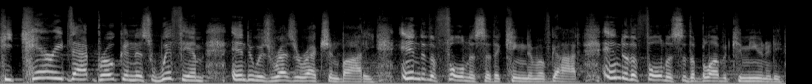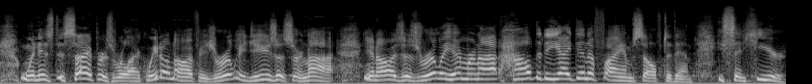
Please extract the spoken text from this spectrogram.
He carried that brokenness with him into his resurrection body, into the fullness of the kingdom of God, into the fullness of the beloved community. When his disciples were like, We don't know if he's really Jesus or not, you know, is this really him or not? How did he identify himself to them? He said, Here,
